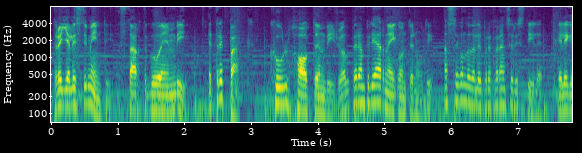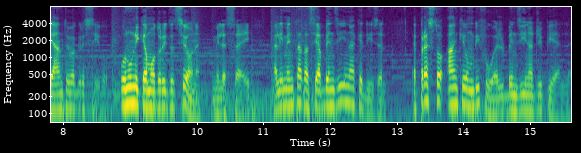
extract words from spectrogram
Tra gli allestimenti, Start Go AMB e tre pack, Cool, Hot and Visual per ampliarne i contenuti a seconda delle preferenze di stile, elegante o aggressivo. Un'unica motorizzazione, 1600, alimentata sia a benzina che diesel, e presto anche un bifuel benzina GPL.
